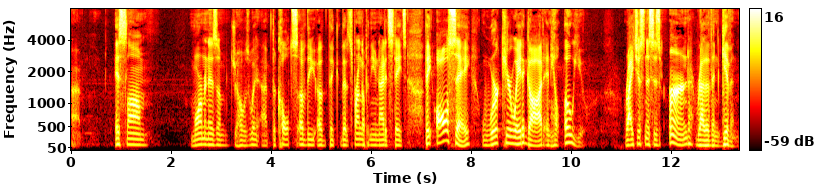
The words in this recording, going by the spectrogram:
uh, Islam, Mormonism, Jehovah's Witness, uh, the cults of the, of the, that sprung up in the United States, they all say, work your way to God and he'll owe you. Righteousness is earned rather than given.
